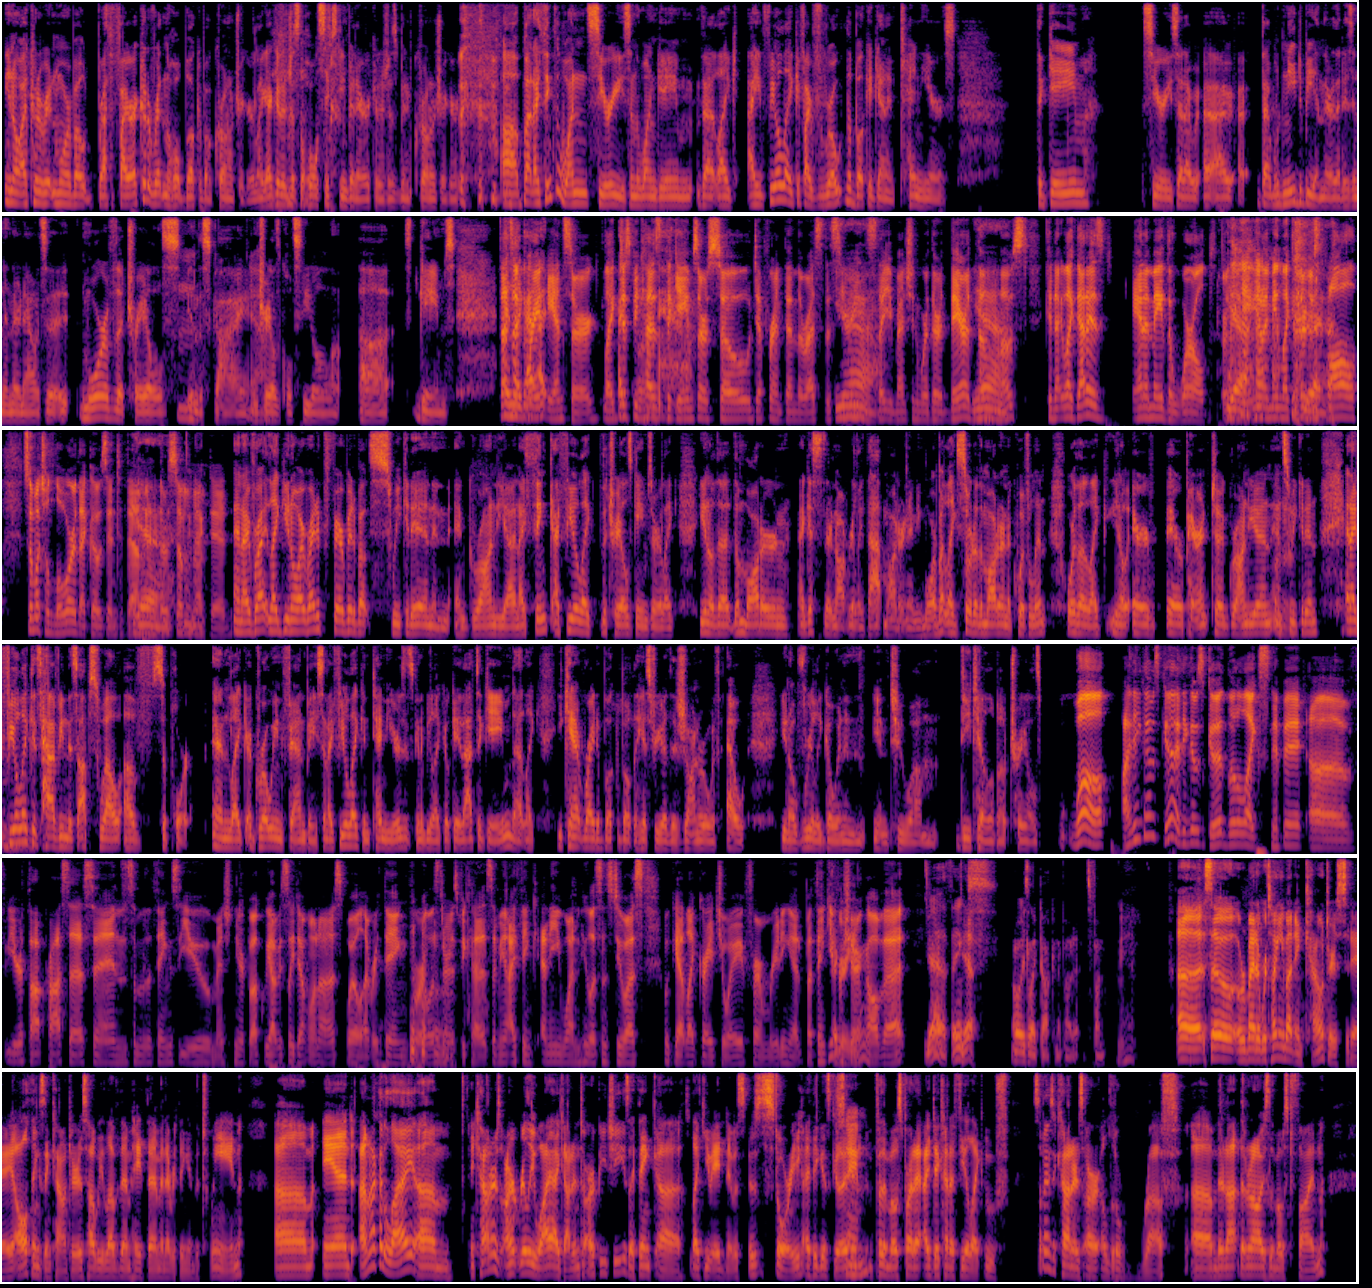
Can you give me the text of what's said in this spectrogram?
you know, I could have written more about Breath of Fire. I could have written the whole book about Chrono Trigger. Like I could have just the whole 16-bit era could have just been Chrono Trigger. Uh, but I think the one series and the one game that like I feel like if I wrote the book again in 10 years, the game series that I, I, I that would need to be in there that isn't in there now. It's a more of the Trails Mm. in the Sky and Yeah. Trails Cold Steel uh games. That's And, a like, I- great answer. Like I- just oh, because the Yeah. games are so different than the rest of the series Yeah. that you mentioned, where they're they're the most connect. Like that is anime the world. Or the Yeah. game, you know what I mean? like they're just Yeah. all so much lore that goes into them. Yeah. And they're so Mhm. connected. And I write like you know I write a fair bit about Suikoden and and Grandia, and I think I feel like the Trails games are like you know the the modern. I guess they're not really that modern anymore, but like sort of the modern equivalent or the like you know heir heir apparent to Grandia and, and Mhm. Suikoden. And I feel like Mhm. it's having this upswell of support and like a growing fan base. And I feel like in ten years it's going to be like okay, that's a game that like you can't write a book about the history of this genre without you know really going in into um detail about Trails. Well, I think that was good. I think that was a good little like snippet of your thought process and some of the things that you mentioned in your book. We obviously don't want to spoil everything for our listeners because I mean I think anyone who listens to us would get like great joy from reading it. But thank you Agreed. for sharing all of that. Yeah, thanks. I always like talking about it. It's fun. Yeah. Uh, so a reminder, we're talking about encounters today. All things encounters, how we love them, hate them, and everything in between. Um, and I'm not gonna lie, um, encounters aren't really why I got into RPGs. I think, uh, like you, Aidan, it was it was a story. I think is good. Same. And for the most part, I, I did kind of feel like, oof. Sometimes encounters are a little rough. Um, they're not they're not always the most fun.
